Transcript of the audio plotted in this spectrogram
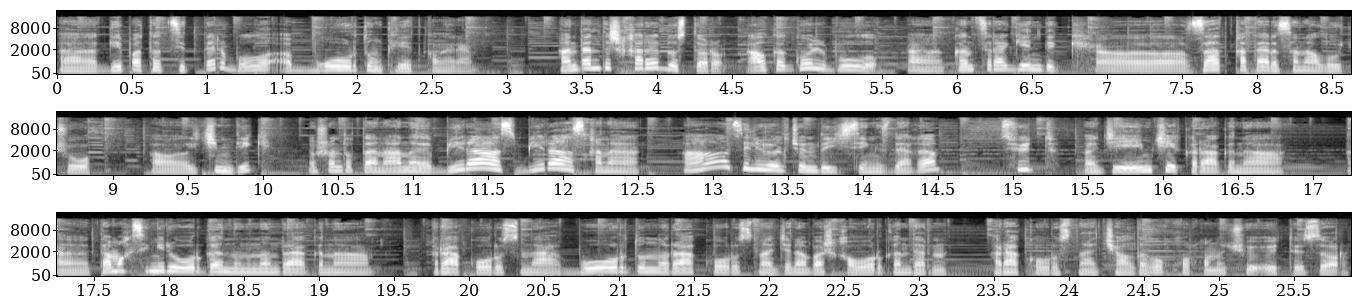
гепатоциттер бул боордун клеткалары. Андан тышкары достор алкоголь бул канцерогендик зат катары саналуучу ичимдик. Ошондуктан аны бир аз бир аз гана аз эле өлчөмдө ичсеңиз дагы сүт же эмчек рагына тамак сиңирүү органынын рагына рак оорусуна боордун рак оорусуна жана башка органдардын рак оорусуна чалдыгуу коркунучу өтө зор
